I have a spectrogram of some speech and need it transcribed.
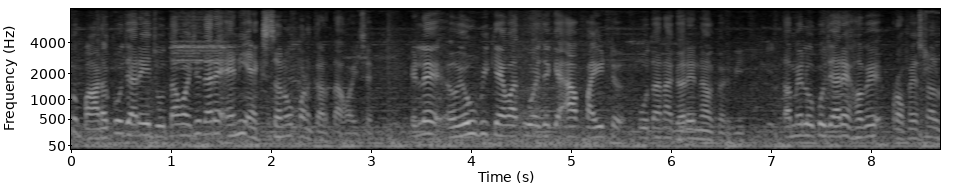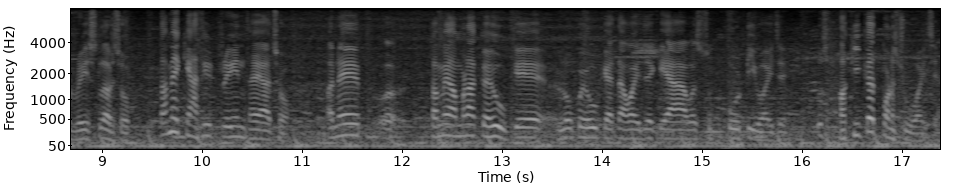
તો બાળકો જ્યારે એ જોતા હોય છે, ત્યારે એની એક્શનો પણ કરતા હોય છે. એટલે એવું બી કહેવાતું હોય છે કે આ ફાઇટ પોતાના ઘરે ન કરવી. તમે લોકો જ્યારે હવે પ્રોફેશનલ રેસલર છો, તમે ક્યાંથી ટ્રેન થયા છો? અને તમે હમણાં કહ્યું કે લોકો એવું કહેતા હોય છે કે આ વસ્તુ ખોટી હોય છે. તો હકીકત પણ શું હોય છે?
